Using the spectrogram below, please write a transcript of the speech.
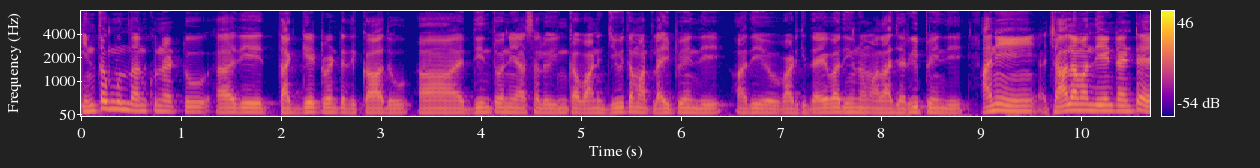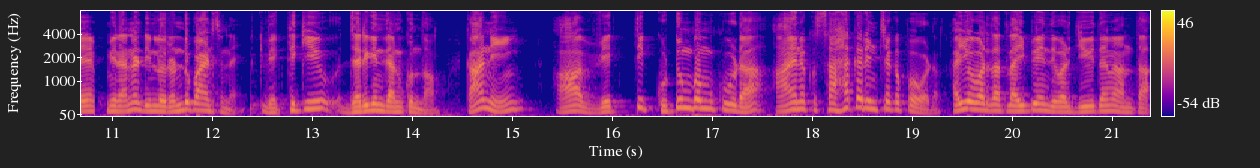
ఇంతకుముందు అనుకున్నట్టు అది తగ్గేటువంటిది కాదు. దీంతో దీంతోని అసలు ఇంకా వాని జీవితం అట్లా అయిపోయింది. అది వాడికి దైవాధీనం అలా జరిగిపోయింది అని చాలామంది ఏంటంటే మీరు అన్నట్టు ఇందులో రెండు పాయింట్స్ ఉన్నాయి. వ్యక్తికి జరిగింది అనుకుందాం. కానీ ఆ వ్యక్తి కుటుంబం కూడా ఆయనకు సహకరించకపోవడం. అయ్యో వాడిది అట్లా అయిపోయింది వాడి జీవితమే అంతా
